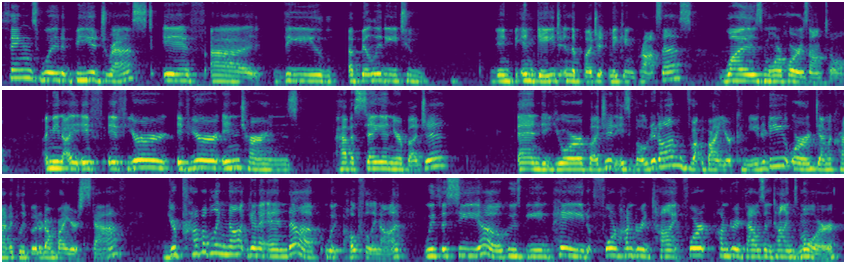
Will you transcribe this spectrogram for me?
things would be addressed if uh, the ability to en- engage in the budget making process was more horizontal. I mean, I, if if your if your interns have a say in your budget and your budget is voted on by your community or democratically voted on by your staff, you're probably not going to end up with hopefully not with a CEO who's being paid 400 times 400,000 times more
